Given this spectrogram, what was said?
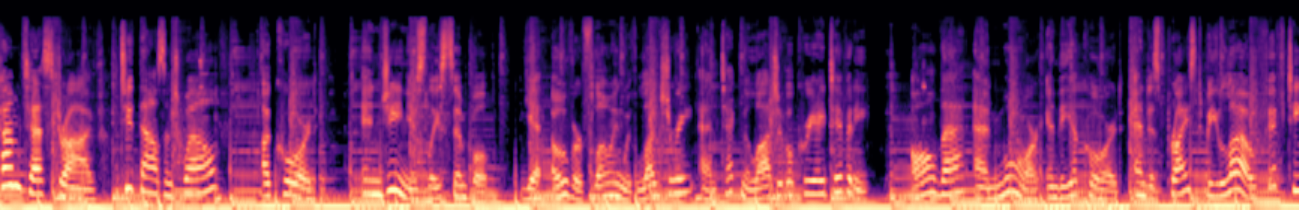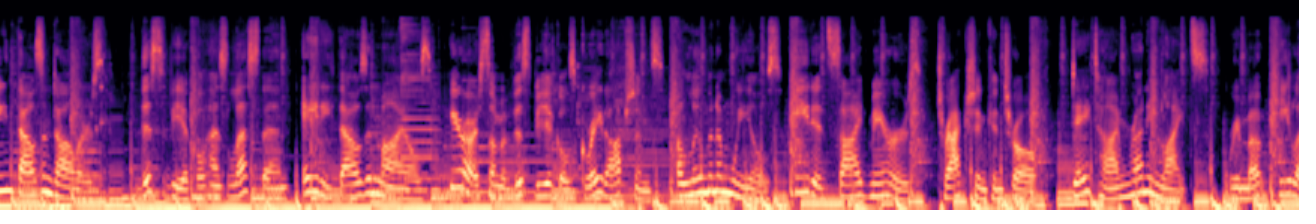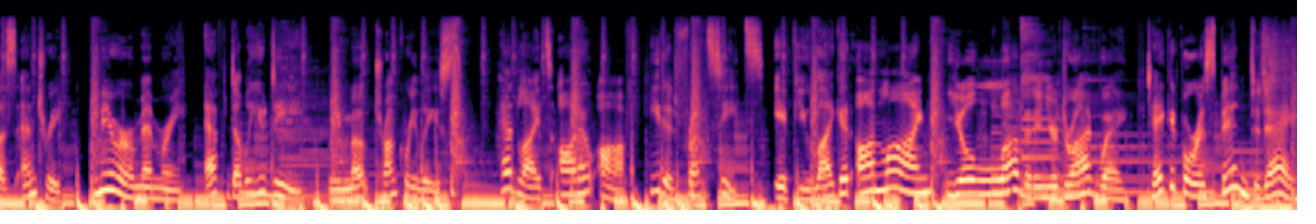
Come test drive 2012 Accord. Ingeniously simple, yet overflowing with luxury and technological creativity. All that and more in the Accord and is priced below $15,000. This vehicle has less than 80,000 miles. Here are some of this vehicle's great options. Aluminum wheels, heated side mirrors, traction control, daytime running lights, remote keyless entry, mirror memory, FWD, remote trunk release, headlights auto off, heated front seats. If you like it online, you'll love it in your driveway. Take it for a spin today.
